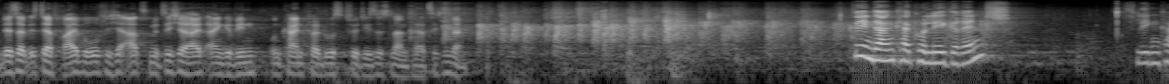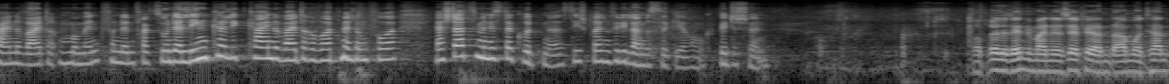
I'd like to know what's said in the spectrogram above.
deshalb ist der freiberufliche Arzt mit Sicherheit ein Gewinn und kein Verlust für dieses Land. – Herzlichen Dank. Vielen Dank, Herr Kollege Rentsch. Es liegen keine weiteren Moment. Von der Fraktion der LINKE liegt keine weitere Wortmeldung vor. Herr Staatsminister Grüttner, Sie sprechen für die Landesregierung. Bitte schön. Frau Präsidentin, meine sehr verehrten Damen und Herren!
